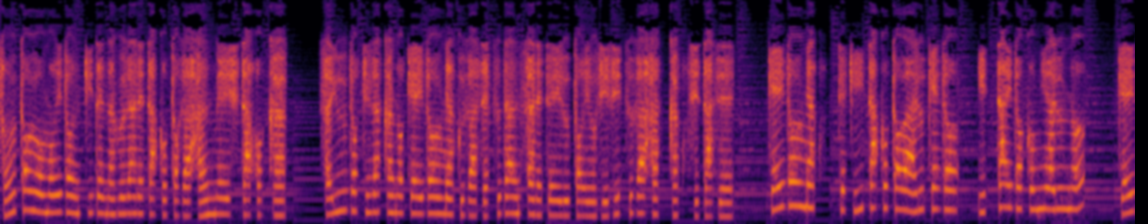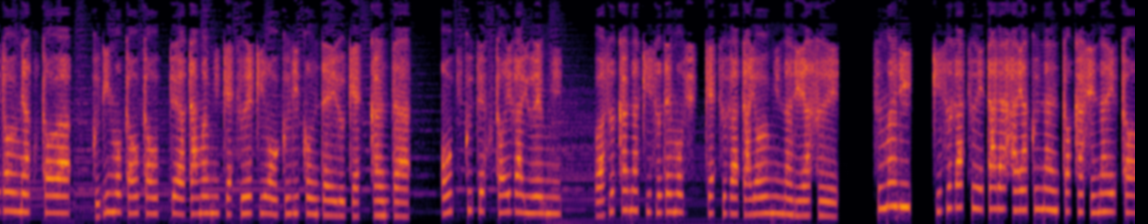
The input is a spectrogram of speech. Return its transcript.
相当重い鈍器で殴られたことが判明したほか、左右どちらかの頸動脈が切断されているという事実が発覚したぜ。頸動脈って聞いたことはあるけど、一体どこにあるの？頸動脈とは、首元を通って頭に血液を送り込んでいる血管だ。大きくて太いがゆえに、わずかな傷でも出血が多量になりやすい。つまり、傷がついたら早くなんとかしないと、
